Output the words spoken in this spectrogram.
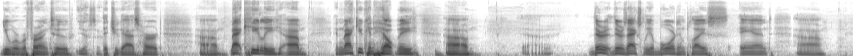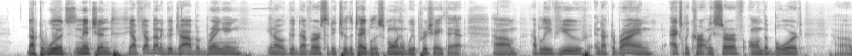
you were referring to Yes, sir. that you guys heard. Uh, Mac Healy, um, and Mac, you can help me. Uh, there, there's actually a board in place, and uh, Dr. Woods mentioned y'all, y'all done a good job of bringing, you know, a good diversity to the table this morning. We appreciate that. Um, I believe you and Dr. Bryan actually currently serve on the board uh,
